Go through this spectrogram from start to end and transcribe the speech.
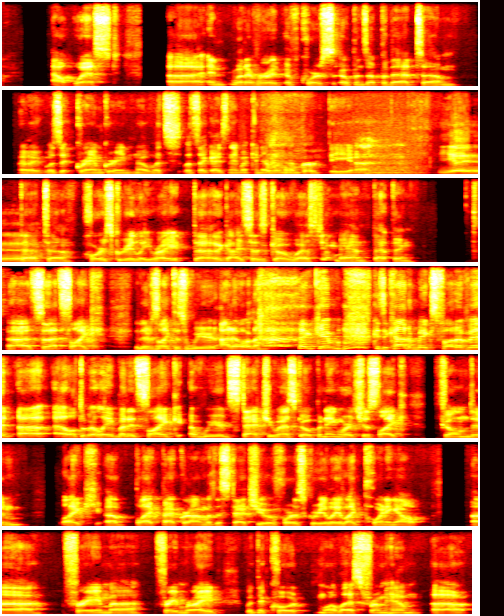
out west, uh, and whatever. It of course opens up with that. Um, uh, was it Graham Greene? No, what's what's that guy's name? I can never remember the. Uh, yeah, yeah, yeah. That uh, Horace Greeley, right? The, the guy says, "Go west, young man." That thing. Uh, so that's like there's like this weird. I don't. I can't because it kind of makes fun of it uh, ultimately, but it's like a weird statuesque opening where it's just like filmed in like a black background with a statue of Horace Greeley, like pointing out uh, frame uh, frame right with the quote more or less from him. Uh,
